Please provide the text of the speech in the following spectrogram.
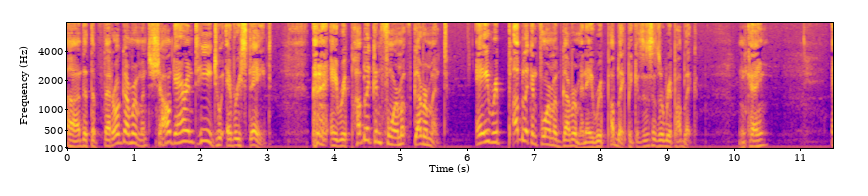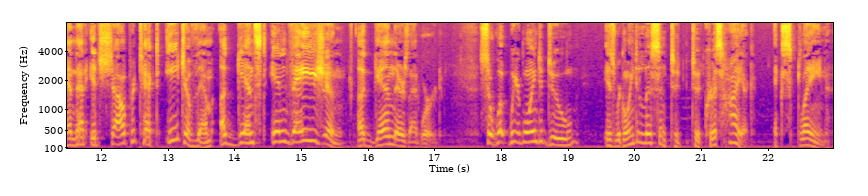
Uh, that the federal government shall guarantee to every state a republican form of government, a republican form of government, a republic, because this is a republic. Okay, and that it shall protect each of them against invasion. Again, there's that word. So, what we're going to do is we're going to listen to, to Chris Hajec explain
